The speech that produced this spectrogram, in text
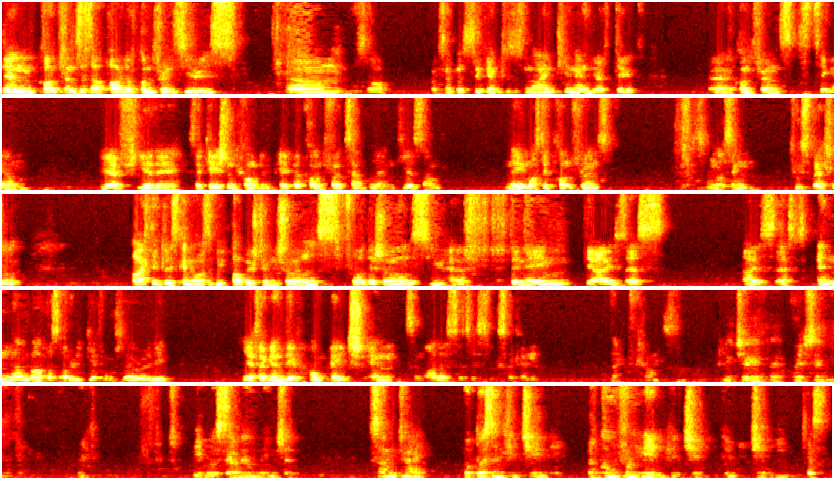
Then conferences are part of conference series. Um, so, for example, SIGAM 2019, and you have the uh, conference SIGAM. You have here the citation count and paper count, for example, and here some name of the conference. Nothing too special. Articles can also be published in journals. For the journals, you have the name, the ISS, ISSN number was already given here already. You have again the homepage and some other statistics again. That counts. Actually, the question people seldom mention. Sometimes a person can change it. A conference name can change, can be changed. Yes.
